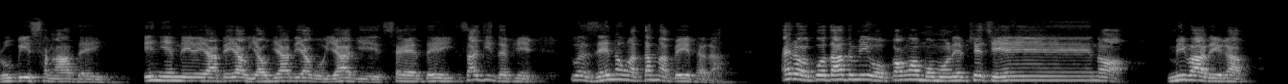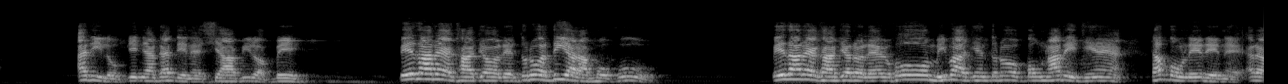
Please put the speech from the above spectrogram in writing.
ရူပီ15သိန်းအင်ဂျင်နီယာတယောက်ယောက်ျားတယောက်ကိုရကြည်10သိန်းအစရှိသဖြင့်သူကဈေးနှုန်းကတတ်မှတ်ပေးထားတာအဲ့တော့ကိုသားသမီးကိုကောင်းကောင်းမွန်မွန်လေးဖြစ်ခြင်းတော့မိဘတွေကအဲ့ဒီလိုပညာတတ်တင်နဲ့ရှာပြီးတော့ပေးပေးသားတဲ့အခါကျတော့လေသူတို့ကသိရတာမဟုတ်ဘူး ပေးသားတဲ့အခါကျတော့လေဟိုးမိဘချင်းသူတို့ပုံနာတွေချင်းဓာတ်ပုံလေးတွေနဲ့အဲ့ဒါ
